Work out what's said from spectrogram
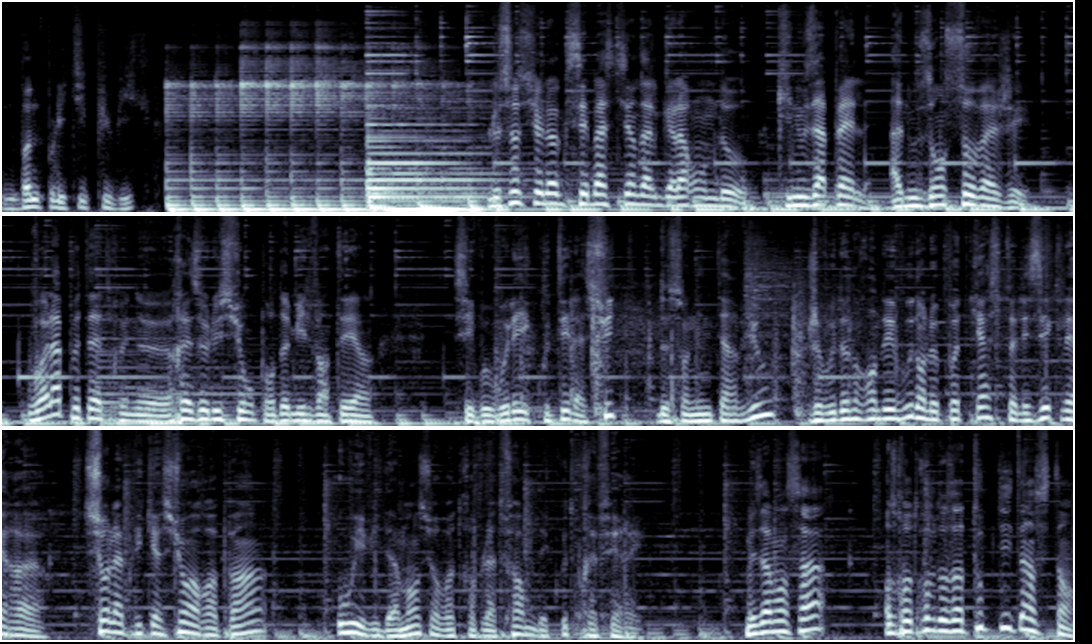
une bonne politique publique. Le sociologue Sébastien Dalgalarondo qui nous appelle à nous ensauvager. Voilà peut-être une résolution pour 2021. Si vous voulez écouter la suite de son interview, je vous donne rendez-vous dans le podcast Les Éclaireurs, sur l'application Europe 1 ou évidemment sur votre plateforme d'écoute préférée. Mais avant ça, on se retrouve dans un tout petit instant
